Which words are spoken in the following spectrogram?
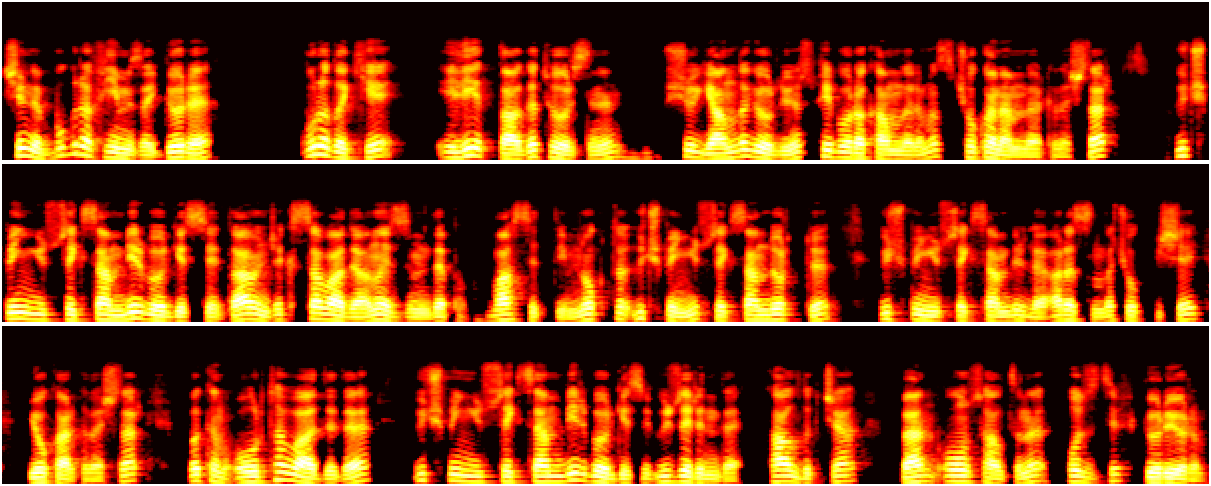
Şimdi bu grafiğimize göre buradaki Elliott dalga teorisinin şu yanda gördüğünüz Fibo rakamlarımız çok önemli arkadaşlar. 3181 bölgesi daha önce kısa vade analizimde bahsettiğim nokta 3184'tü. 3181 ile arasında çok bir şey yok arkadaşlar. Bakın orta vadede 3181 bölgesi üzerinde kaldıkça ben ons altını pozitif görüyorum.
